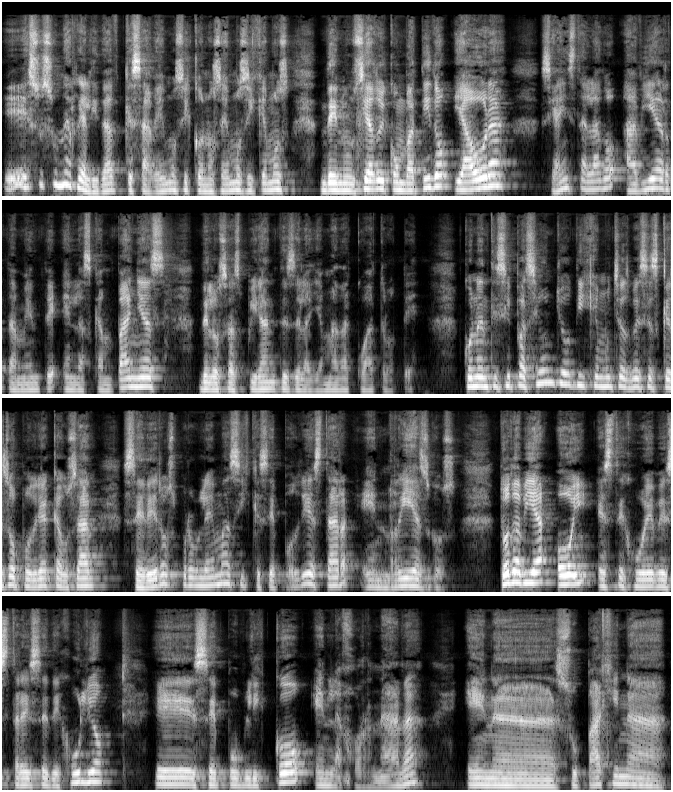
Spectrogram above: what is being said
Eso es una realidad que sabemos y conocemos y que hemos denunciado y combatido y ahora se ha instalado abiertamente en las campañas de los aspirantes de la llamada 4T. Con anticipación yo dije muchas veces que eso podría causar severos problemas y que se podría estar en riesgos. Todavía hoy, este jueves 13 de julio, eh, se publicó en la jornada en ah, su página,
